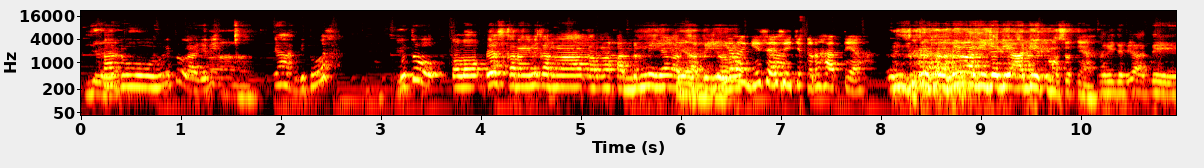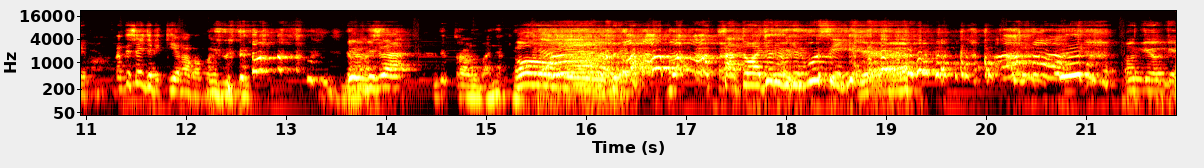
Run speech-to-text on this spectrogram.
Iya, iya. Aduh, itulah. Jadi Ah. ya gitulah. Gue tuh kalau ya sekarang ini karena karena pandemi ya nggak Iya. bisa ke Ini lagi sesi curhat ya. Ini lagi jadi Adit maksudnya. Lagi jadi adit. Nanti saya jadi kia nggak apa-apa. Biar bisa. Itu terlalu banyak. ya. Oh. Satu aja udah bikin pusing. Oke oke.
